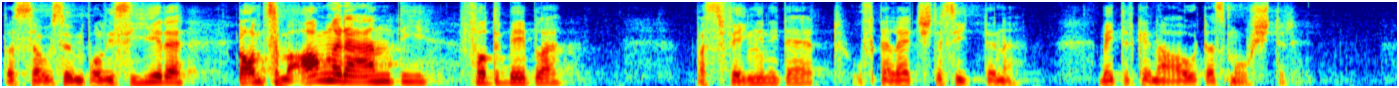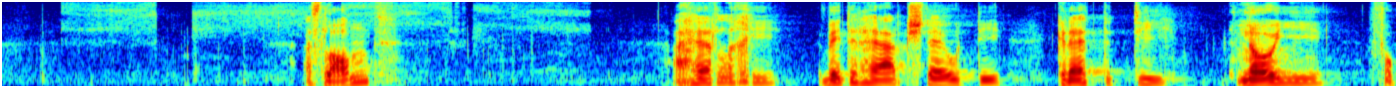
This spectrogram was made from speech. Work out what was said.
das soll symbolisieren, ganz am anderen Ende der Bibel, was finde ich dort auf den letzten Seiten? Wieder genau das Muster. Ein Land, eine herrliche, wiederhergestellte, gerettete, neue, von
